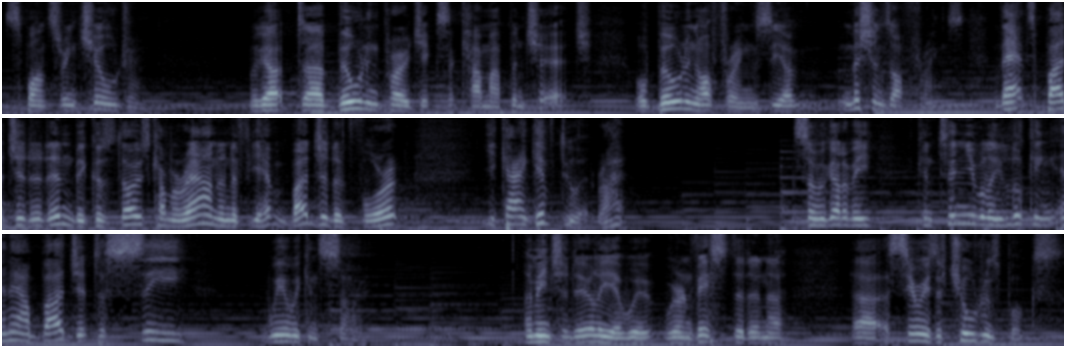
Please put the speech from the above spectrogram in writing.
sponsoring children. We've got uh, building projects that come up in church, or building offerings, you know, missions offerings. That's budgeted in because those come around, and if you haven't budgeted for it, you can't give to it, right? So we've got to be continually looking in our budget to see where we can sow. I mentioned earlier we're, we're invested in a, uh, a series of children's books.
